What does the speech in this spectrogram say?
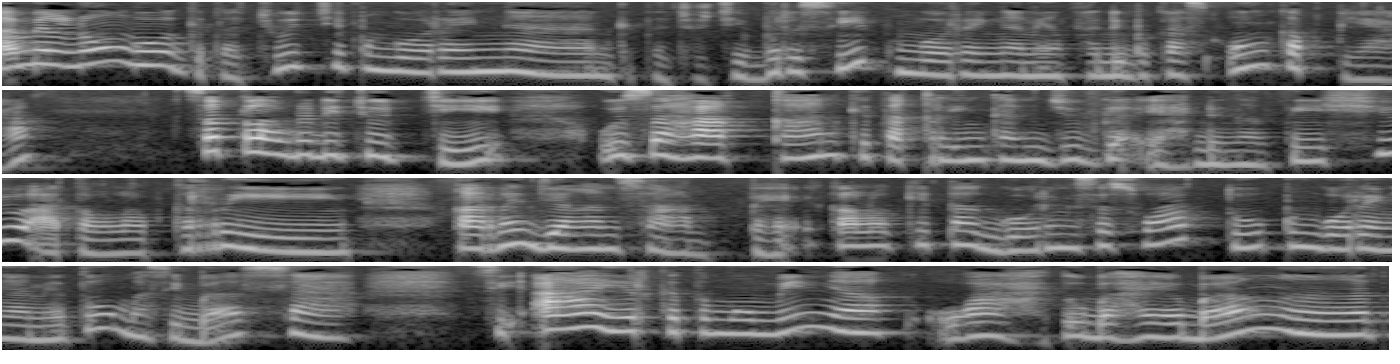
Sambil nunggu kita cuci penggorengan, kita cuci bersih penggorengan yang tadi bekas ungkep ya. Setelah udah dicuci, usahakan kita keringkan juga ya dengan tisu atau lap kering. Karena jangan sampai kalau kita goreng sesuatu, penggorengannya tuh masih basah. Si air ketemu minyak, wah itu bahaya banget.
